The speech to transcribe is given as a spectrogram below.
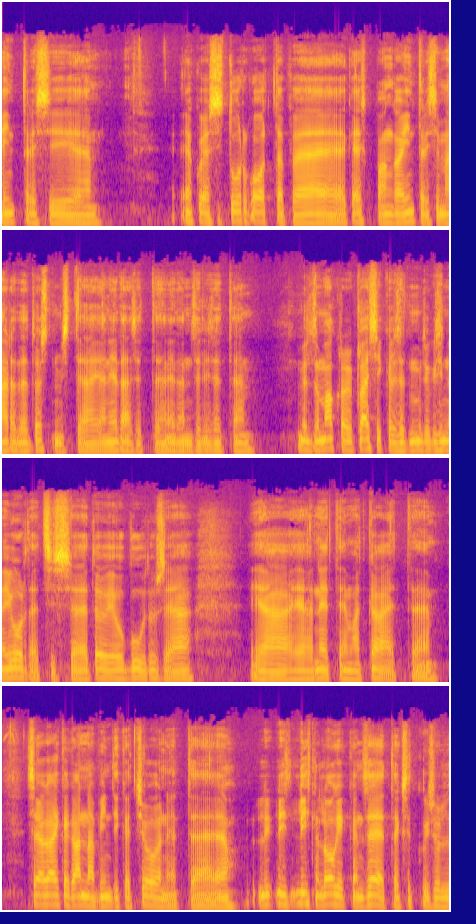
intressi ja kuidas siis turg ootab eh, keskpanga intressimäärade tõstmist ja, ja nii edasi, et need on sellised eh, makroklassikalised muidugi sinna juurde, et siis eh, tööjõupuudus ja, ja, ja need teemad ka, et see aga ikkagi annab indikatsiooni, et noh, lihtne loogika on see, et eks, et kui sul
